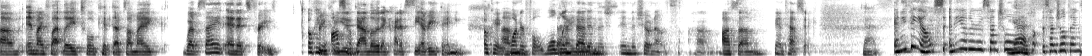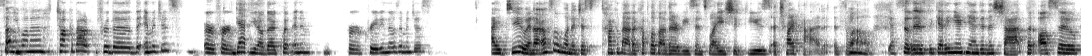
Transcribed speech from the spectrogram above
um, in my flat lay toolkit that's on my website and it's free. Okay, free for awesome. you to download and kind of see everything. Okay, um, wonderful. We'll that link that in the in the show notes. Um, awesome, fantastic. Yes. Anything else? Any other essential yes. essential things that you oh. want to talk about for the the images or for yes. you know the equipment for creating those images? I do. And I also want to just talk about a couple of other reasons why you should use a tripod as well. Mm, yes, so there's the getting your hand in the shot, but also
